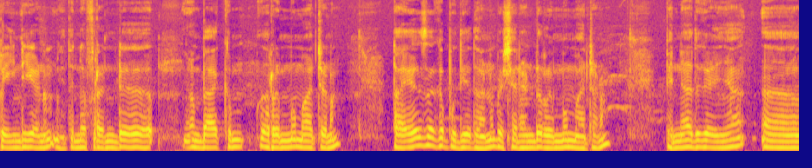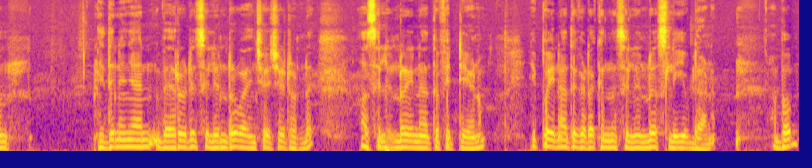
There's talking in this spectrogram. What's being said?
പെയിന്റ് ചെയ്യണം ഇതിന്റെ ഫ്രണ്ട് ബാക്കും റിമ്മ് മാറ്റണം. ടയേഴ്സൊക്കെ പുതിയതാണ് പക്ഷേ രണ്ട് റിമ്മും മാറ്റണം. പിന്നെ അത് കഴിഞ്ഞാൽ ഇതിന് ഞാൻ വേറൊരു സിലിണ്ടർ വാങ്ങിച്ചു വെച്ചിട്ടുണ്ട്. ആ സിലിണ്ടർ ഇതിനകത്ത് ഫിറ്റ് ചെയ്യണം. ഇപ്പോൾ ഇതിനകത്ത് കിടക്കുന്ന സിലിണ്ടർ സ്ലീവ്ഡാണ് അപ്പം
